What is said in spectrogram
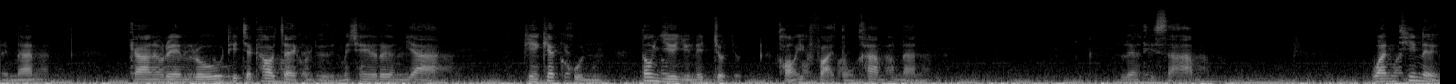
ดังนั้น การเรียนรู้ที่จะเข้าใจคนอื่นไม่ใช่เรื่องยาก เพียงแค่คุณต้องยืนอยู่ในจุดของอีกฝ่ายตรงข้ามเท่านั้น เรื่องที่สามวันที่หนึ่ง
